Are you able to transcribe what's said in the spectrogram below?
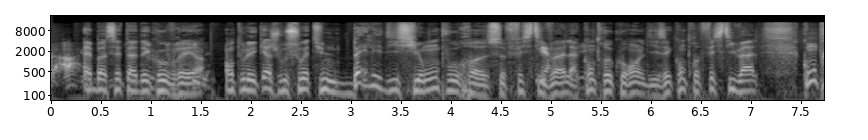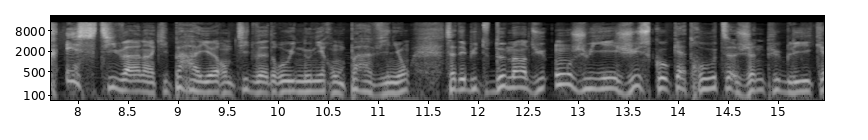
voilà. Eh ben, c'est à découvrir. En tous les cas, je vous souhaite une belle édition pour euh, ce festival Merci. à contre-courant, on le disait, contre-festival, contre-estival, hein, qui par ailleurs, en petite vadrouille, nous n'irons pas à Avignon. Ça débute demain du 11 juillet jusqu'au 4 août. Jeune public,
